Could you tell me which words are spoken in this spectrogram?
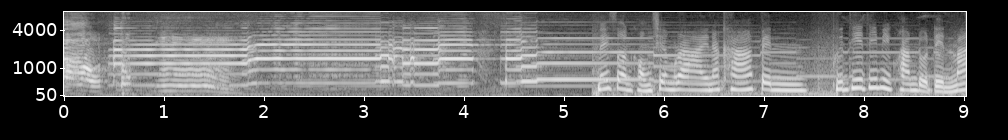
ข้าวตุกในส่วนของเชียงรายนะคะเป็นพื้นที่ที่มีความโดดเด่นม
